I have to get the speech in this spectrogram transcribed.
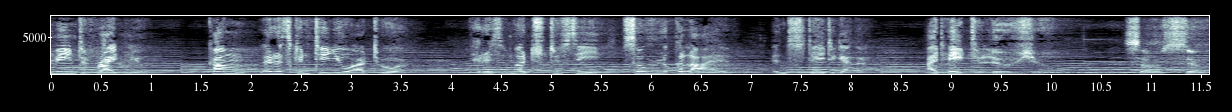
didn't mean to frighten you. Come, let us continue our tour. There is much to see, so look alive and stay together. I'd hate to lose you so soon.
